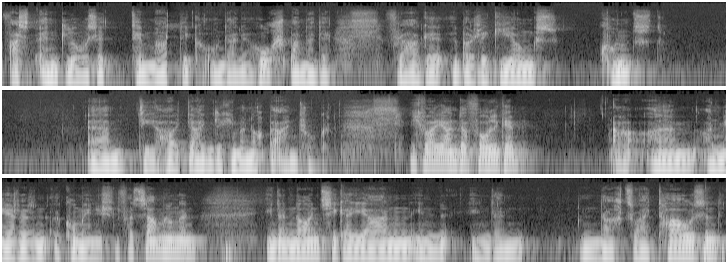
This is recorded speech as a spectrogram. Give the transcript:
fast endlose Thematik und eine hochspannende Frage über Regierungskunst, ähm, die heute eigentlich immer noch beeindruckt. Ich war ja in der Folge äh, ähm, an mehreren ökumenischen Versammlungen in den 90er Jahren, in, in den, nach 2000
